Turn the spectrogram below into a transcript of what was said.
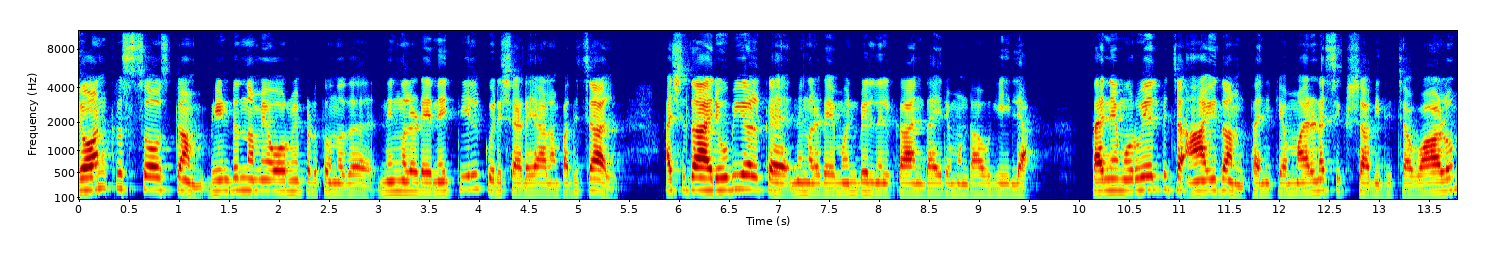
ജോൺ ക്രിസ്തോസ്റ്റം വീണ്ടും നമ്മെ ഓർമ്മപ്പെടുത്തുന്നത് നിങ്ങളുടെ നെറ്റിയിൽ കുരിശ് അടയാളം പതിച്ചാൽ അശുദ്ധാരൂപികൾക്ക് നിങ്ങളുടെ മുൻപിൽ നിൽക്കാൻ ധൈര്യമുണ്ടാവുകയില്ല. തന്നെ മുറിവേൽപ്പിച്ച ആയുധം തനിക്ക് മരണശിക്ഷ വിധിച്ച വാളും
